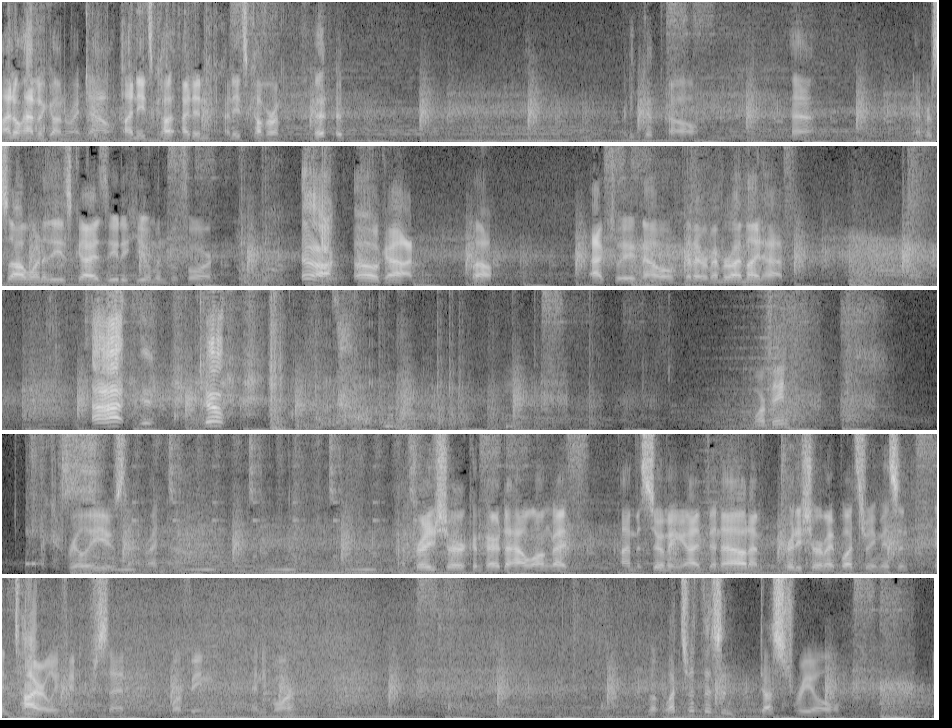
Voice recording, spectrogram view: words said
I don't have a gun right now. I need to cut. I didn't. I need to cover him. Uh, uh. Where'd? Oh. Huh. Never saw one of these guys eat a human before. Ugh. Oh god. Well. Actually, now that I remember, I might have. Ah! Uh, no! Morphine? Really use that right now. I'm pretty sure compared to how long I've, I'm assuming I've been out, I'm pretty sure my bloodstream isn't entirely 50% morphine anymore. But what's with this industrial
